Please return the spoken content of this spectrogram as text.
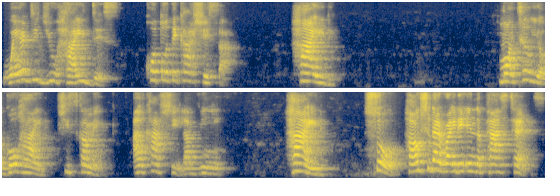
Where did you hide this? Koto te caché ça? Hide. Mortelia, go hide. She's coming. Alkashi, Lavini. Hide. So, how should I write it in the past tense?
